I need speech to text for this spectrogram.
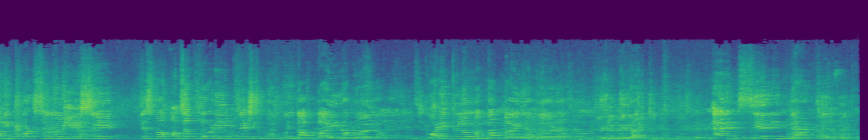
अनि पर्सनल एसे त्यसमा अझ बढी टेक्स्ट बुकभन्दा बाहिर गएर करिकुलमभन्दा बाहिर गएर will be writing and sharing that thing with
